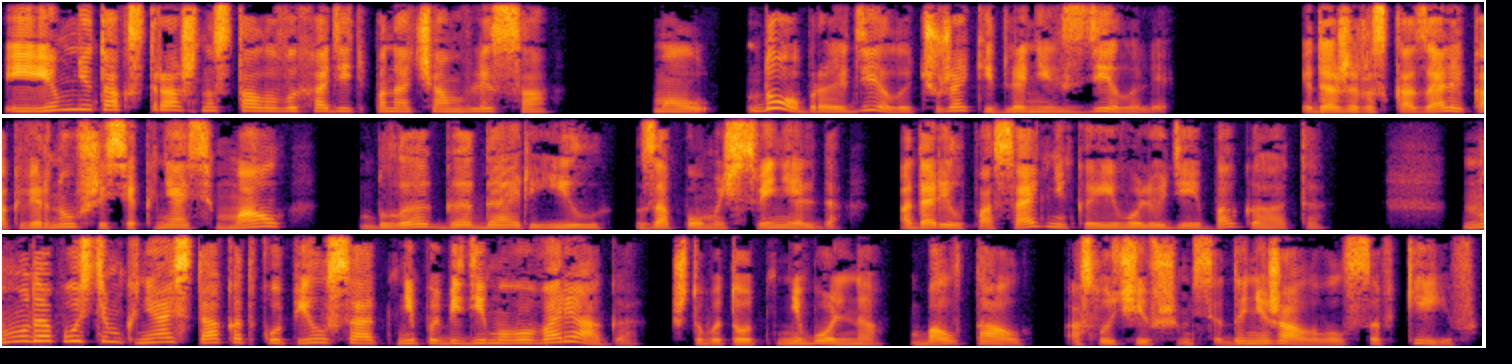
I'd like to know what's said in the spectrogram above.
и им не так страшно стало выходить по ночам в леса. Мол, доброе дело чужаки для них сделали. И даже рассказали, как вернувшийся князь Мал благодарил за помощь Свинельда, одарил посадника и его людей богато. Ну, допустим, князь так откупился от непобедимого варяга, чтобы тот не больно болтал о случившемся, да не жаловался в Киев.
